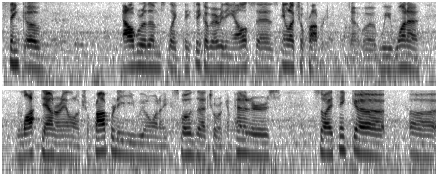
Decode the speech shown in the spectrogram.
think of algorithms like they think of everything else as intellectual property. You know, uh, we want to lock down our intellectual property. We don't want to expose that to our competitors. So I think uh, uh,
